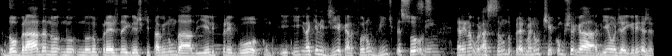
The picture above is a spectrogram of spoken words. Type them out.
dobrada no, no, no, prédio da igreja que estava inundado. E ele pregou. E, e, naquele dia, cara, foram 20 pessoas. Sim. Era a inauguração do prédio, mas não tinha como chegar. Ali onde é a igreja,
